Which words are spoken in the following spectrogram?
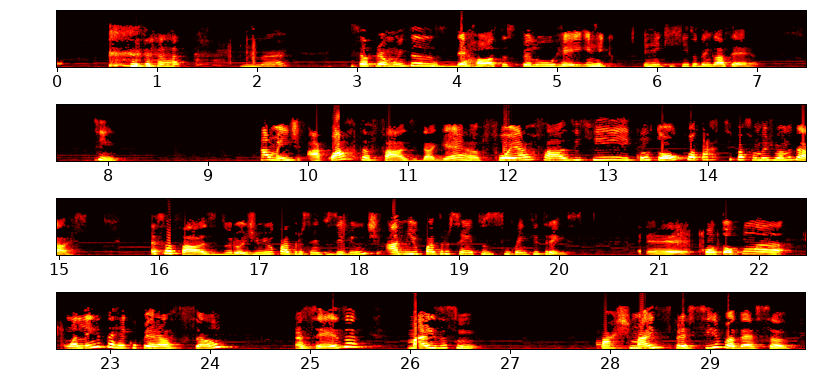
né? Sofreu muitas derrotas pelo rei Henrique, Henrique V da Inglaterra. Sim. Finalmente, a quarta fase da guerra foi a fase que contou com a participação da Joana d'Arc. Essa fase durou de 1420 a 1453. É, contou com uma, uma lenta recuperação francesa, mas assim, a parte mais expressiva dessa,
